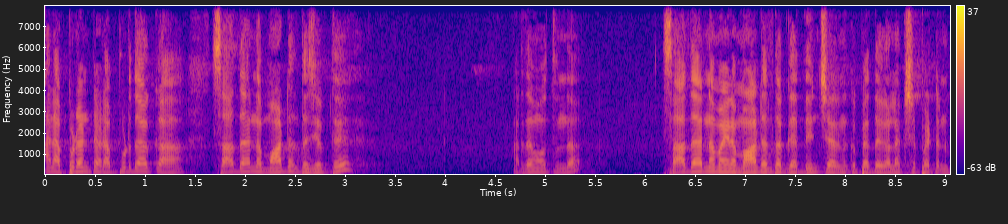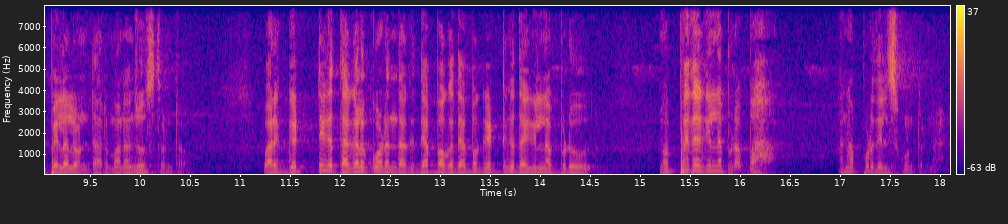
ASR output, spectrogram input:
అని అప్పుడు అంటాడు అప్పుడు దాకా సాధారణ మాటలతో చెప్తే అర్థమవుతుందా? సాధారణమైన మాటలతో గద్దించారనుకో పెద్దగా లక్ష్య పెట్టని పిల్లలు ఉంటారు. మనం చూస్తుంటాం. వారికి గట్టిగా తగలకూడదు తగ్గ దెబ్బ ఒక దెబ్బ గట్టిగా తగిలినప్పుడు నొప్పి తగిలినప్పుడు అబ్బా! అని అప్పుడు తెలుసుకుంటున్నాడు.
